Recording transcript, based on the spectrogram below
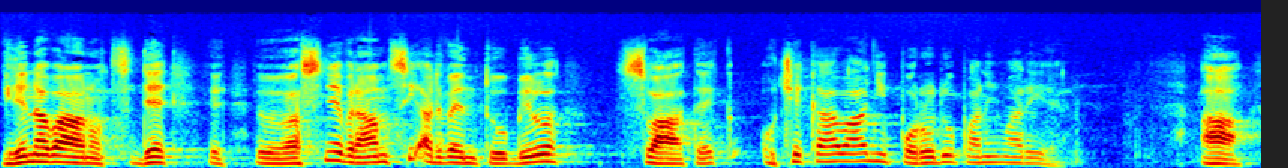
Kde na Vánoc, kde eh, vlastně v rámci adventu byl svátek očekávání porodu Pany Marie. A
